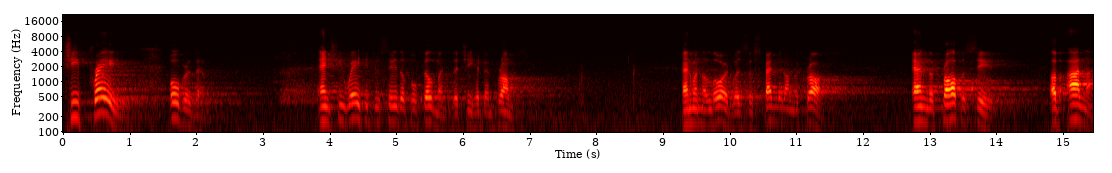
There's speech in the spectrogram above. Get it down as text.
She prayed over them. And she waited to see the fulfillment that she had been promised. And when the Lord was suspended on the cross, and the prophecy of Anna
